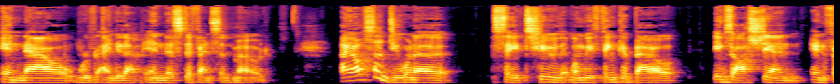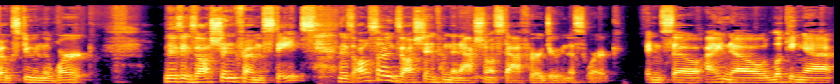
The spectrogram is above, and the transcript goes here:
and now we've ended up in this defensive mode. I also do want to say, too, that when we think about exhaustion and folks doing the work, there's exhaustion from states. There's also exhaustion from the national staff who are doing this work. And so I know looking at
